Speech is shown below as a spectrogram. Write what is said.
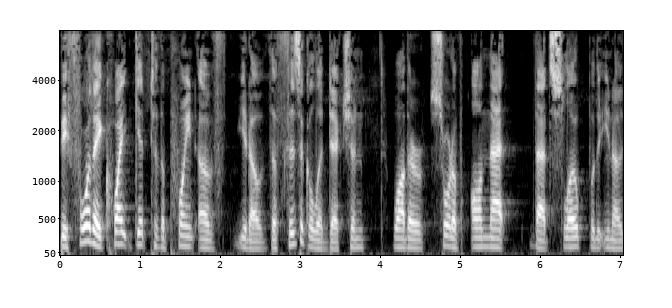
before they quite get to the point of you know the physical addiction, while they're sort of on that that slope. With you know,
